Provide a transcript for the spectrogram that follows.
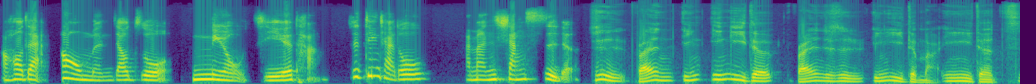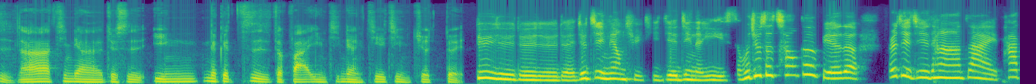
然后在澳门叫做纽结糖，这听起来都还蛮相似的。就是反正音音译的，反正就是音译的嘛，音译的字，然后尽量的就是音那个字的发音尽量接近就对。对对对对对，就尽量取其接近的意思。我觉得超特别的，而且其实它在它。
